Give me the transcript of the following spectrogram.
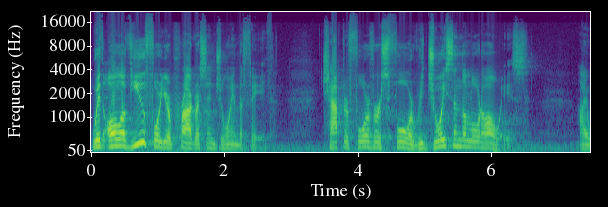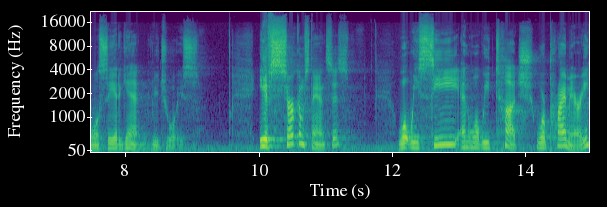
with all of you for your progress and joy in the faith. Chapter 4, verse 4 Rejoice in the Lord always. I will say it again rejoice. If circumstances, what we see and what we touch, were primary,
